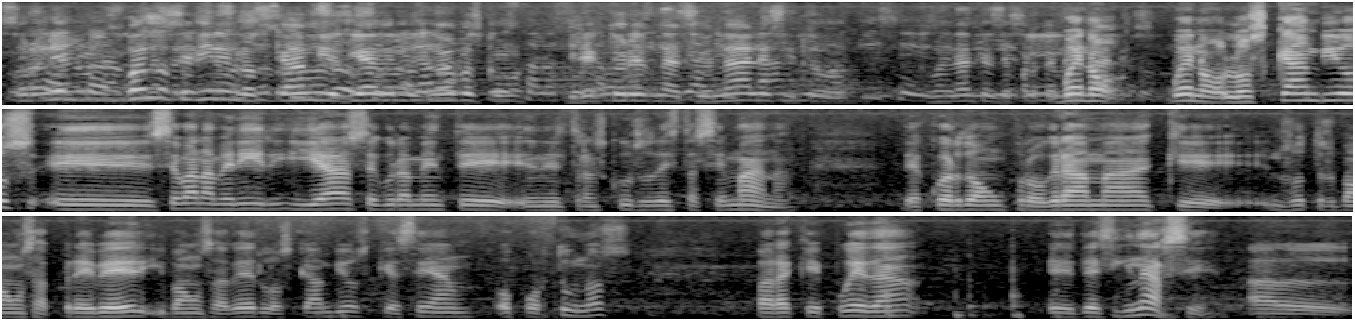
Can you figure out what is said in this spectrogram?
Coronel, ¿cuándo se vienen los cambios ya de los nuevos como directores nacionales y comandantes departamentales? Bueno, bueno, los cambios eh, se van a venir ya seguramente en el transcurso de esta semana, de acuerdo a un programa que nosotros vamos a prever y vamos a ver los cambios que sean oportunos para que puedan eh, designarse al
